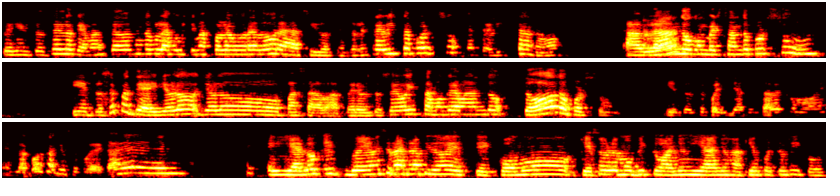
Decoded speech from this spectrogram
Pues entonces lo que hemos estado haciendo con las últimas colaboradoras ha sido haciendo la entrevista por Zoom, entrevista no, hablando, conversando por Zoom. Y entonces pues de ahí yo lo, yo lo pasaba. Pero entonces hoy estamos grabando todo por Zoom. Y entonces pues ya tú sabes cómo es la cosa, que se puede caer. Y algo que voy a mencionar rápido es que como, que eso lo hemos visto años y años aquí en Puerto Rico,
